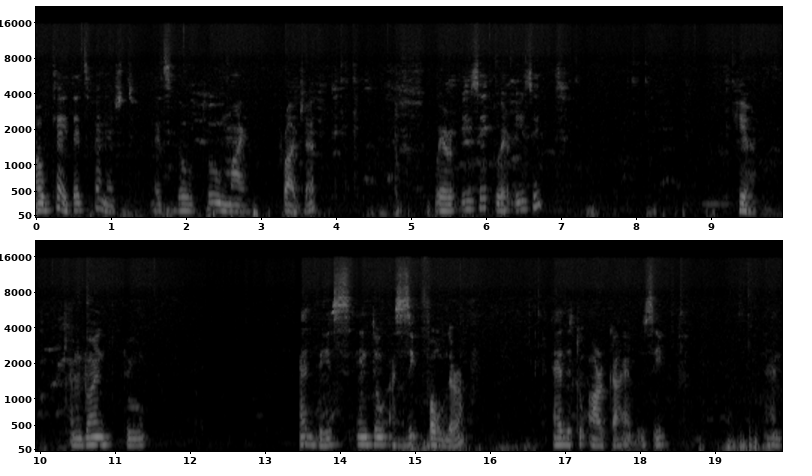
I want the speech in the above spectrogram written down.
okay, that's finished. Let's go to my project. Where is it? Where is it? Here. I'm going to add this into a zip folder add to archive zip and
